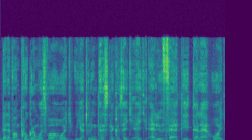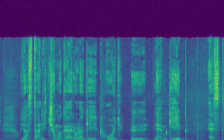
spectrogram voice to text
bele van programozva, hogy ugye a Turing tesznek az egy, egy előfeltétele, hogy, hogy azt állítsa magáról a gép, hogy ő nem gép, ezt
